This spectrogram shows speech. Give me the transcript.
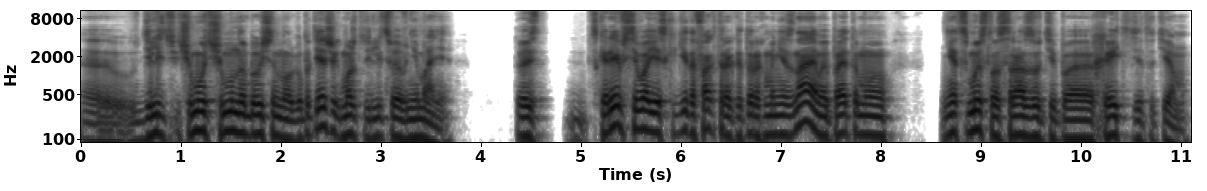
делить, чему, чему обычный налогоплательщик может уделить свое внимание. То есть, скорее всего, есть какие-то факторы, которых мы не знаем, и поэтому нет смысла сразу, типа, хейтить эту тему.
